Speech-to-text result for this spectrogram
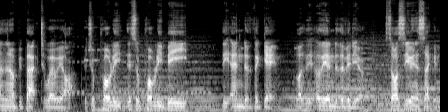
And then I'll be back to where we are. Which will probably, this will probably be the end of the game. Like the, or the end of the video. So I'll see you in a second.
